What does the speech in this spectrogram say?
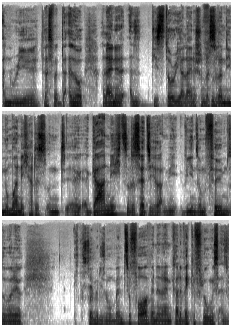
unreal. Das, also alleine, also die Story alleine schon, dass du dann die Nummer nicht hattest und äh, gar nichts. So, das hört sich so an wie, wie in so einem Film, so weil ich stelle mir diesen Moment so vor, wenn er dann gerade weggeflogen ist, also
